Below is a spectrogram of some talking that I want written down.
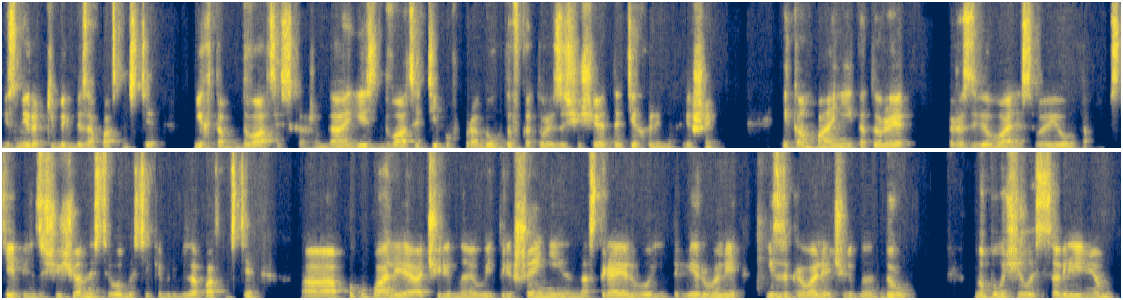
из мира кибербезопасности. Их там 20, скажем, да, есть 20 типов продуктов, которые защищают от тех или иных решений. И компании, которые развивали свою там, степень защищенности в области кибербезопасности, покупали очередной вид решений, настраивали, интегрировали и закрывали очередную дыру. Но получилась со временем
